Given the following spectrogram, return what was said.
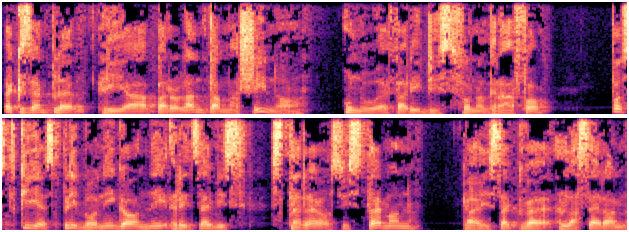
Exemple, lia parolanta maschino unue farigis fonografo, post kies plibonigo ni ricevis stereo sistemon cae sekve laseran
